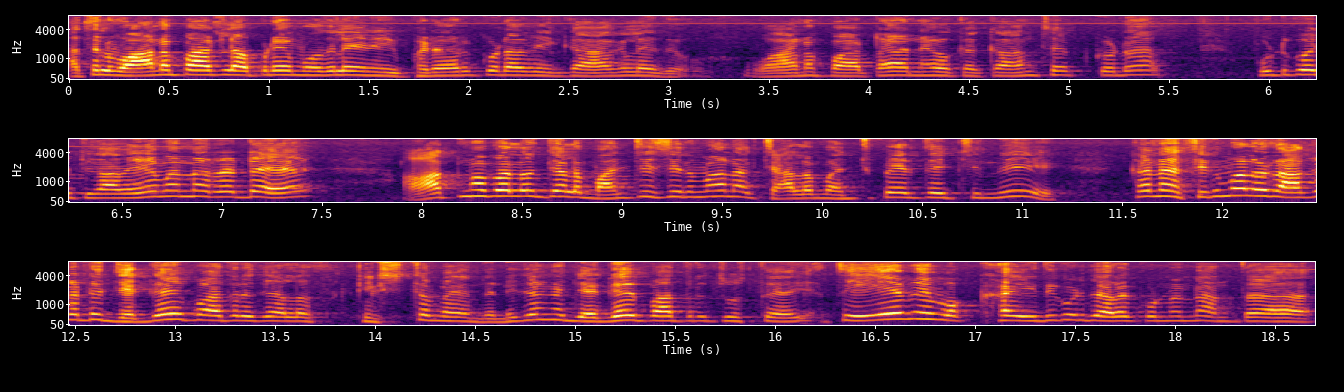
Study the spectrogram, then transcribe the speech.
అసలు వానపాటలు అప్పుడే మొదలైనవి. ఇప్పటివరకు కూడా అవి ఇంకా ఆగలేదు. వానపాట అనే ఒక కాన్సెప్ట్ కూడా పుట్టుకొచ్చింది. ఆమె ఏమన్నారంటే ఆత్మబలం చాలా మంచి సినిమా నాకు చాలా మంచి పేరు తెచ్చింది. కానీ ఆ సినిమాలో నాకంటే జగ్గయ్య పాత్ర చాలా క్లిష్టమైంది. నిజంగా జగ్గయ్య పాత్ర చూస్తే ఏమీ ఒక్క ఇది కూడా జరగకుండా అంత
